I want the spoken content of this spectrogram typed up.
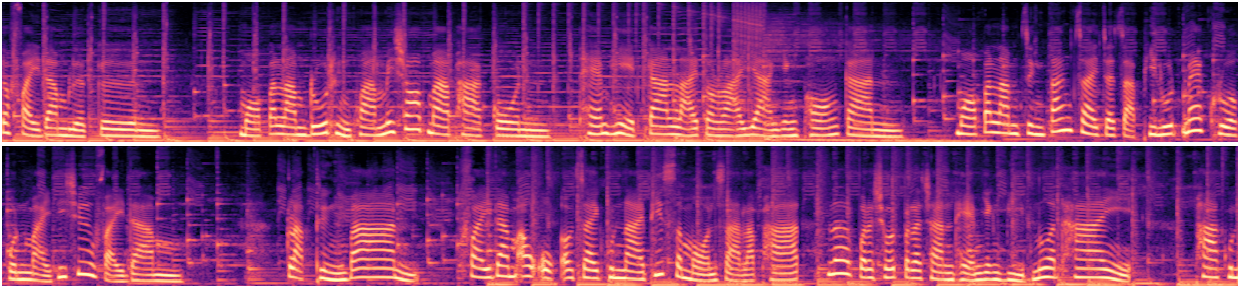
กับไฟดำเหลือเกิน หมอประลำรู้ถึงความไม่ชอบมาพากล แถมเหตุการณ์หลายต่อหลายอย่างยังพ้องกัน หมอประลำจึงตั้งใจจะจับพิรุษแม่ครัวคนใหม่ที่ชื่อไฟดำกลับถึงบ้าน ไฟดำเอาอกเอาใจคุณนายพิสมรสารพัดเลิกประชดประชันแถมยังบีบนวดให้ พาคุณ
